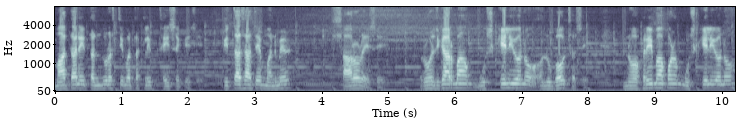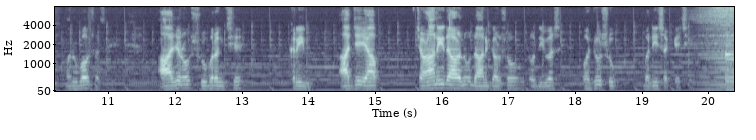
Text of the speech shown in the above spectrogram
માતાની તંદુરસ્તીમાં તકલીફ થઈ શકે છે. પિતા સાથે મનમેળ સારો રહેશે. રોજગારમાં મુશ્કેલીઓનો અનુભવ થશે. નોકરીમાં પણ મુશ્કેલીઓનો અનુભવ થશે. આજનો શુભ રંગ છે ક્રીમ. આજે આપ ચણાની દાળનું દાન કરશો તો દિવસ વધુ શુભ બની શકે છે.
